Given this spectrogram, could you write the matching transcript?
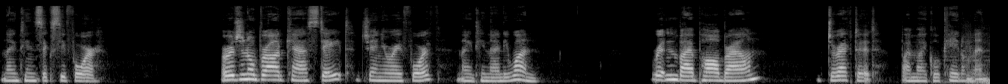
1964. Original broadcast date January 4th, 1991. Written by Paul Brown. Directed by Michael Katleman.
